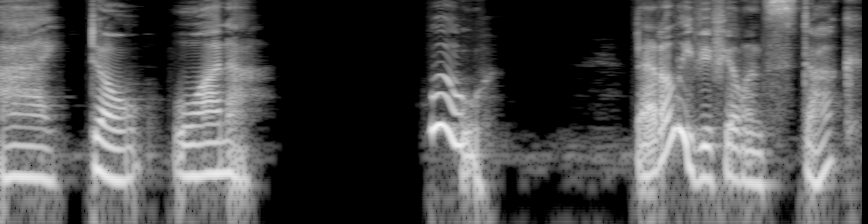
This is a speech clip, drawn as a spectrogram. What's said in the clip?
I don't wanna. Woo! That'll leave you feeling stuck.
